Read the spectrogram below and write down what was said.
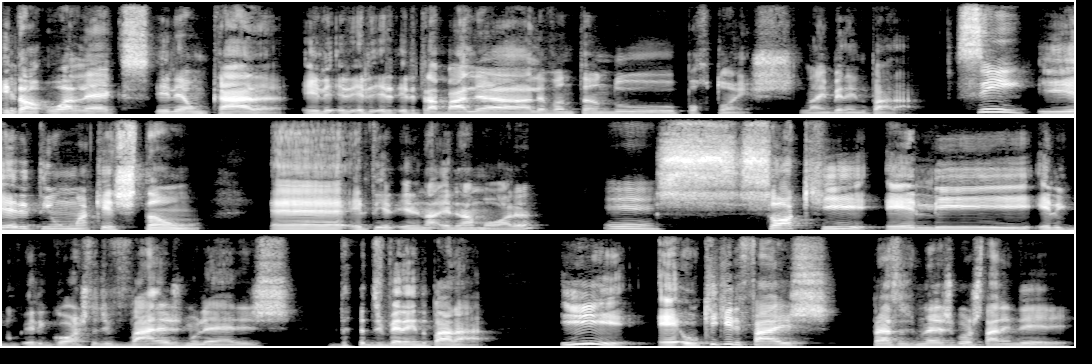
Então, o Alex, ele é um cara. Ele, ele, ele, ele trabalha levantando portões lá em Belém do Pará. Sim. E ele tem uma questão. é, ele, tem- ele, ele namora. É. Só que ele, ele, ele gosta de várias mulheres de Belém do Pará. E é, o que, que ele faz para essas mulheres gostarem dele?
